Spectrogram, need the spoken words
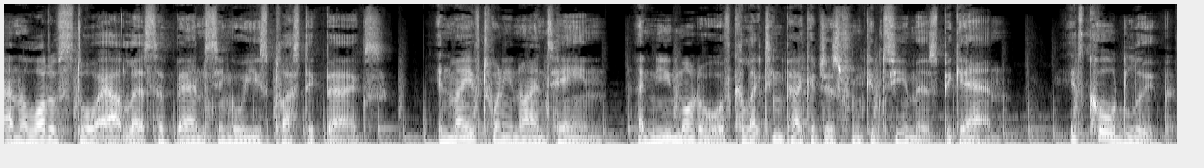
and a lot of store outlets have banned single use plastic bags. In May of 2019, a new model of collecting packages from consumers began. It's called Loop.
